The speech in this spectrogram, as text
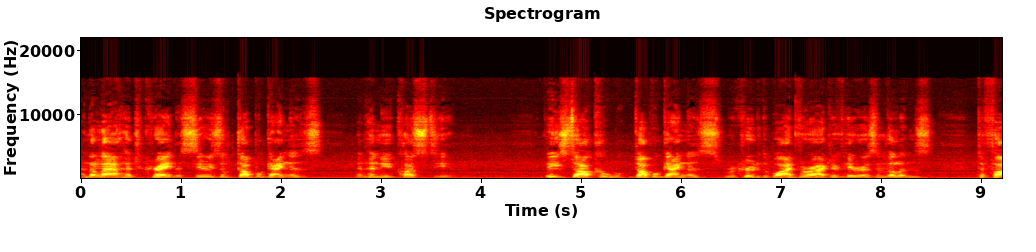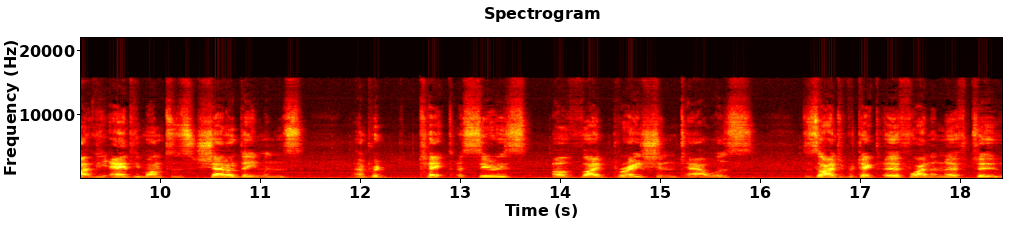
and allowed her to create a series of doppelgangers in her new costume. These doppelgangers recruited a wide variety of heroes and villains to fight the Anti-Monitor's, shadow demons and protect a series of vibration towers designed to protect Earth 1 and Earth 2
